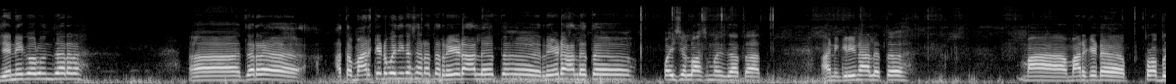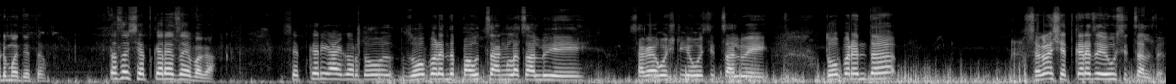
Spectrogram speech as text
जेणेकरून जर जर आता मार्केटमध्ये कसं राहतं रेड आलं तर रेड आलं तर पैसे लॉसमध्ये जातात आणि ग्रीन आलं तर मा मार्केट प्रॉफिटमध्ये येतं. तसं शेतकऱ्याचं आहे बघा. शेतकरी काय करतो जोपर्यंत पाऊस चांगला चालू आहे सगळ्या गोष्टी व्यवस्थित चालू आहे तोपर्यंत सगळं शेतकऱ्याचं व्यवस्थित चालतं.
